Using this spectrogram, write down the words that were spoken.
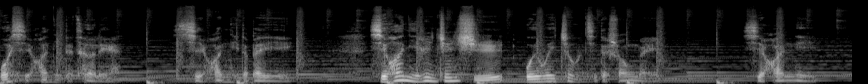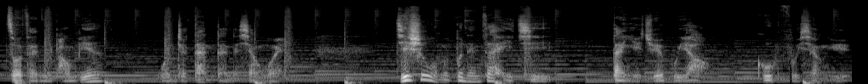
我喜欢你的侧脸喜欢你的背影喜欢你认真时微微皱起的双眉喜欢你坐在你旁边闻着淡淡的香味。即使我们不能在一起但也绝不要辜负相遇。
